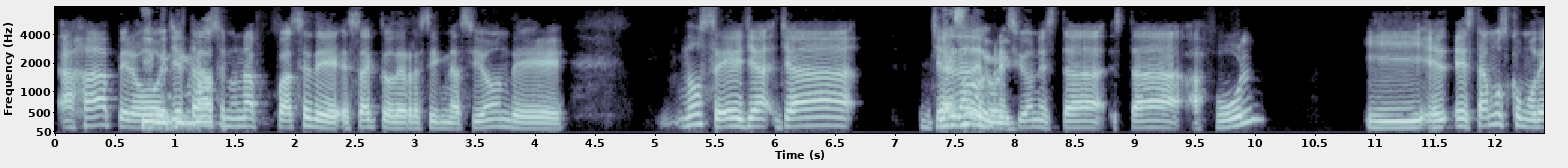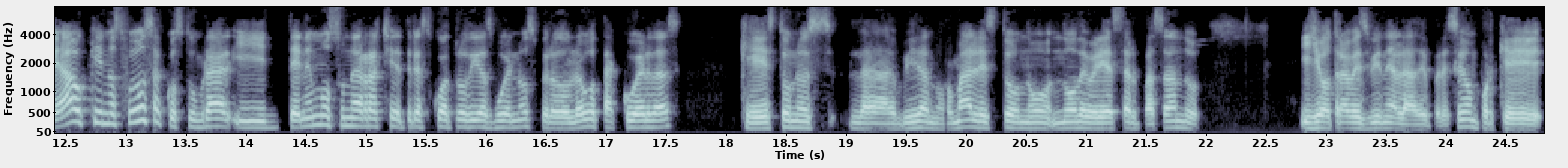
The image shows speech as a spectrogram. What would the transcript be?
Ajá, pero ya estamos en una fase de, exacto, de resignación, de, no sé, ya, ya, ya, la depresión está, está a full y e, estamos como de, ah, ok, nos podemos acostumbrar y tenemos una racha de tres, cuatro días buenos, pero luego te acuerdas que esto no es la vida normal, esto no, no debería estar pasando. Y otra vez viene a la depresión porque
